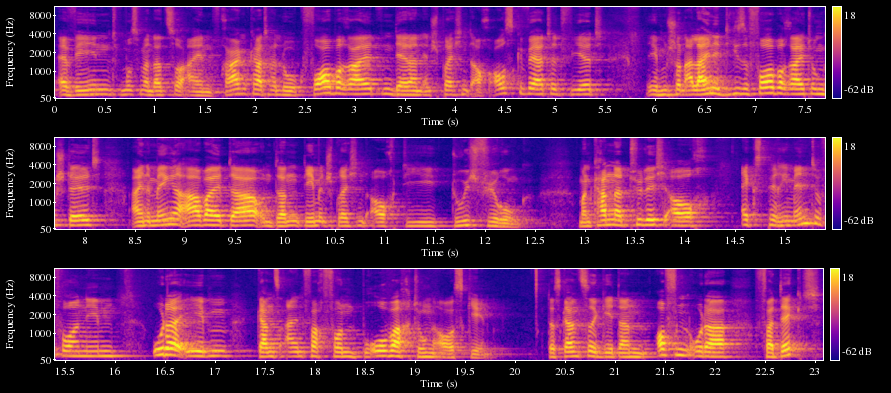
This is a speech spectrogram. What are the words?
erwähnt, muss man dazu einen Fragenkatalog vorbereiten, der dann entsprechend auch ausgewertet wird. Eben schon alleine diese Vorbereitung stellt eine Menge Arbeit dar und dann dementsprechend auch die Durchführung. Man kann natürlich auch Experimente vornehmen oder eben ganz einfach von Beobachtungen ausgehen. Das Ganze geht dann offen oder verdeckt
